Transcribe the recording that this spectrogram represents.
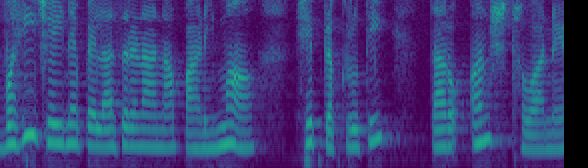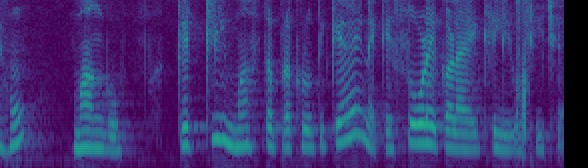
વહી જઈને પહેલાં ઝરણાના પાણીમાં હે પ્રકૃતિ, તારો અંશ થવાને હું માંગું. કેટલી મસ્ત પ્રકૃતિ કહેવાય ને કે સોળે કળાએ ખીલી ઉઠી છે.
